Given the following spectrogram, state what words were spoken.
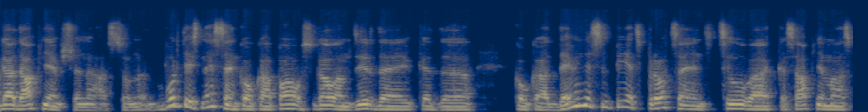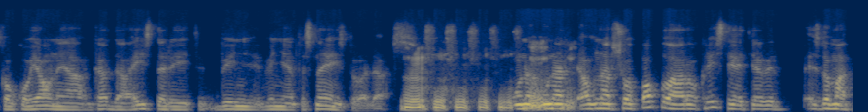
gada apņemšanās. Un burtiski nesen kaut kā pausu galam dzirdēju, kad uh, kaut kādi 95% cilvēku, kas apņemās kaut ko jaunajā gadā izdarīt, viņi, viņiem tas neizdodas. Un, un, ar, un ar šo populāro kristieti jau ir, es domāju,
